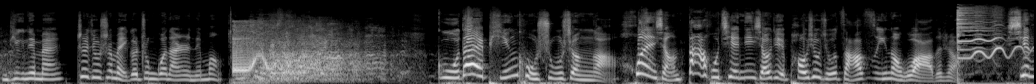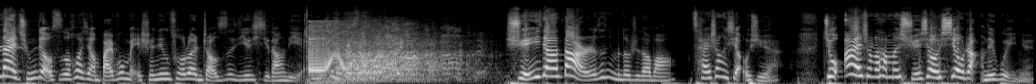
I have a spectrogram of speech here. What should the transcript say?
你听见没？这就是每个中国男人的梦。古代贫苦书生啊，幻想大户千金小姐抛绣球砸自己脑瓜子上；现代穷屌丝幻想白富美神经错乱找自己喜当爹。雪姨家大儿子你们都知道吧？才上小学就爱上了他们学校校长的闺女，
